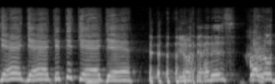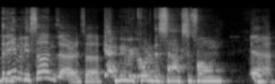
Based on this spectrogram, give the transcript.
yeah yeah yeah yeah yeah yeah. You know what that is? I don't know what the name of these songs are. So yeah, we recorded the saxophone Yeah.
